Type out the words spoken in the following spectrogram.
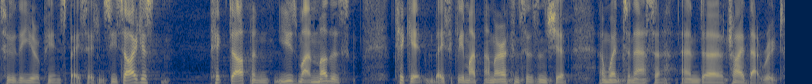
to the European Space Agency. So I just picked up and used my mother's ticket, basically my American citizenship, and went to NASA and uh, tried that route.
